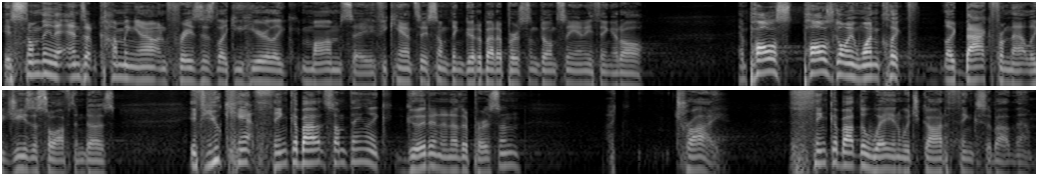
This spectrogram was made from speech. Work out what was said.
is something that ends up coming out in phrases like you hear like moms say, if you can't say something good about a person, don't say anything at all. And Paul's, Paul's going one click like back from that, like Jesus so often does. If you can't think about something like good in another person, like try. Think about the way in which God thinks about them.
